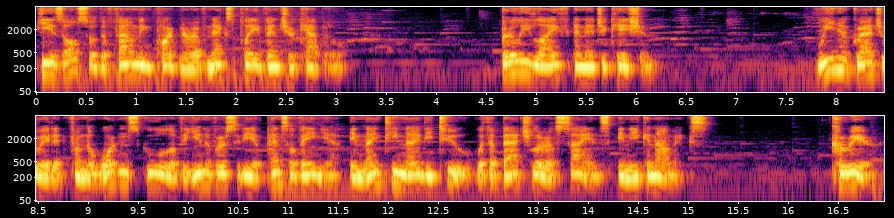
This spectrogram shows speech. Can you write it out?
He is also the founding partner of NextPlay Venture Capital. Early life and education. Weiner graduated from the Wharton School of the University of Pennsylvania in 1992 with a Bachelor of Science in Economics. Career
